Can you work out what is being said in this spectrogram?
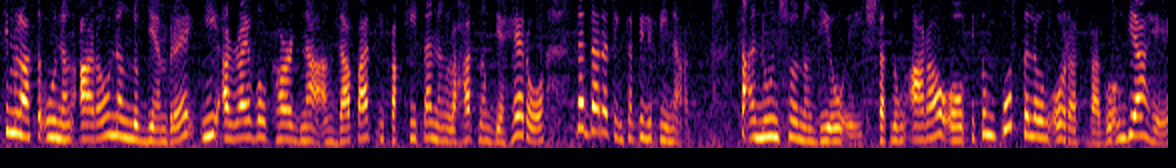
Simula sa unang araw ng Nobyembre, e-arrival card na ang dapat ipakita ng lahat ng biyahero na darating sa Pilipinas. Sa anunsyo ng DOH, tatlong araw o 72 oras bago ang biyahe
